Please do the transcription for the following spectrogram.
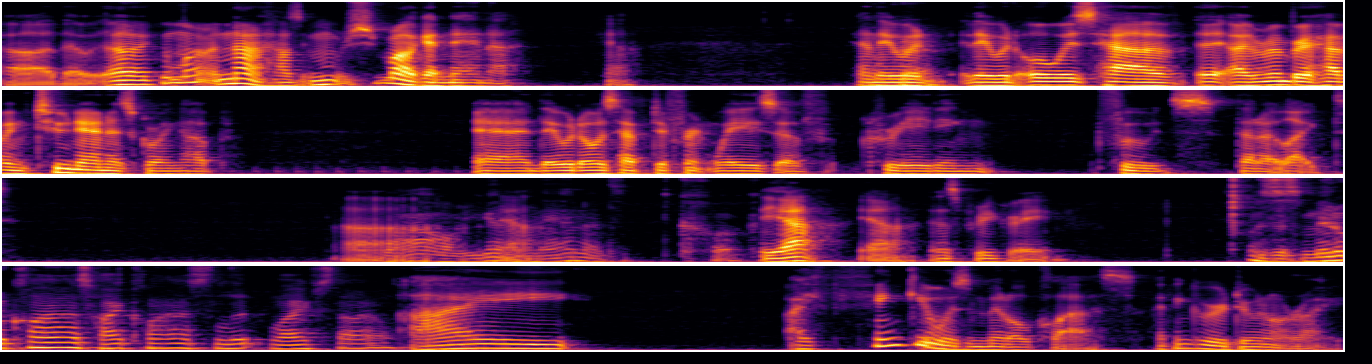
Uh, that was, uh, not a house, more like a nana. And they Okay. would they would always have. I remember having two nanas growing up, and they would always have different ways of creating foods that I liked. Uh, wow, you got yeah. a nana to cook. Yeah, yeah, it was pretty great. Was this middle class, high class li- lifestyle? I, I think it was middle class. I think we were doing all right.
